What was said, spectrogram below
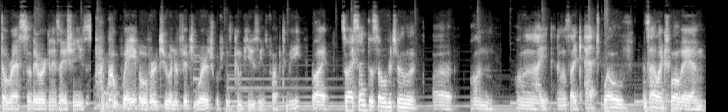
the rest of the organization uses way over 250 words, which was confusing as fuck to me. But so I sent this over to him uh, on on a night and it was like at 12 it's at like 12 a.m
